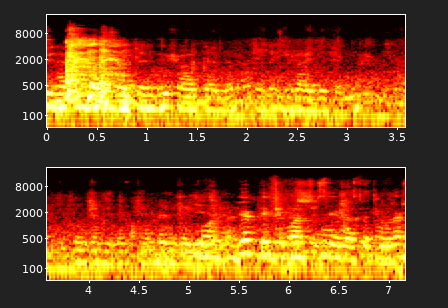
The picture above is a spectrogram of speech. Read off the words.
Bir de getirdiği şahitlerle orada icra edecekmiş. De. Hep de cumartesiye rastlatıyorlar.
